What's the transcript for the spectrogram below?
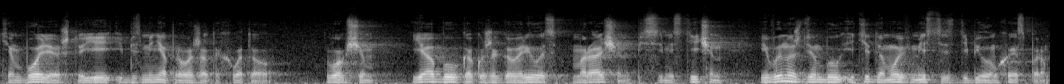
тем более, что ей и без меня провожатых хватало. В общем, я был, как уже говорилось, мрачен, пессимистичен и вынужден был идти домой вместе с дебилом Хеспером,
